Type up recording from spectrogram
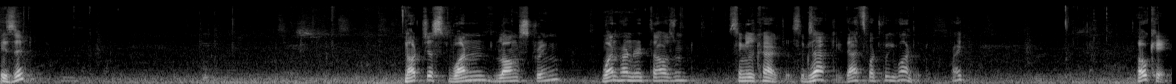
Is it? Not just one long string, 100,000 single characters. Exactly, that's what we wanted, right? Okay.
